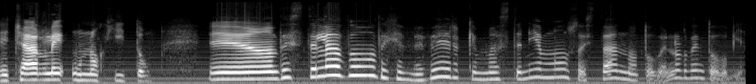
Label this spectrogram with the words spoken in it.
echarle un ojito. Eh, de este lado, déjenme ver qué más teníamos. Ahí está, no todo en orden, todo bien.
